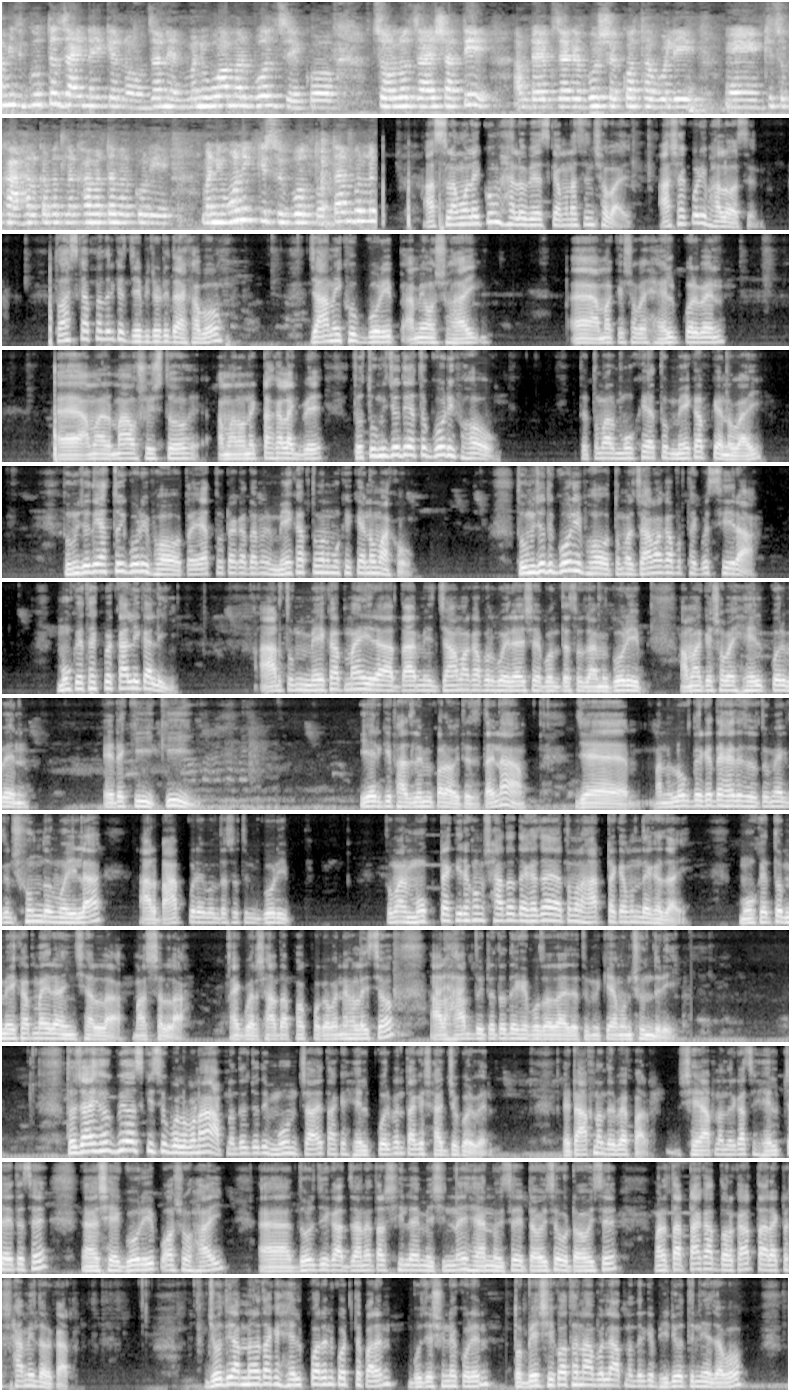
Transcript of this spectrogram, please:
আমি ঘুরতে যাই নাই কেন? জানেন? মানে ও আমার বলছে চলো যাই সাথে, আমরা এক জায়গায় বসে কথা বলি কিছু হালকা পাতলা খাবার দাবার করি মানে অনেক কিছু বলতো। তাই আমি বললাম, আসসালামু আলাইকুম। হ্যালো ভিয়াস কেমন আছেন সবাই? আশা করি ভালো আছেন। তো আজকে আপনাদেরকে যে ভিডিওটি দেখাবো, যে আমি খুব গরিব, আমি অসহায় আমাকে সবাই হেল্প করবেন। আমার মা অসুস্থ, আমার অনেক টাকা লাগবে। তো তুমি যদি এত গরিব হও তো তোমার মুখে এত মেকআপ কেন ভাই? তুমি যদি এতই গরিব হও, তো এত টাকা দামের মেকআপ তোমার মুখে কেন মাখো? তুমি যদি গরিব হও, তোমার জামা কাপড় থাকবে সেরা, মুখে থাকবে কালি কালি। আর তুমি মেকআপ মাইরা দামি জামা কাপড় পরে এসে বলতেছো যে আমি গরিব, আমাকে সবাই হেল্প করবেন। এটা কি কি? এর কি ফাজলামি করা হইতেছে, তাই না? যে মানে লোকদেরকে দেখাইতেছো তুমি একজন সুন্দর মহিলা, আর ভাব করে বলতেছো তুমি গরিব। তোমার মুখটা কীরকম সাদা দেখা যায় আর তোমার হাতটা কেমন দেখা যায়? মুখে তো মেকআপ মাইরা ইনশাল্লাহ মার্শাল্লাহ একবার সাদা ফক ফকফকা বানিয়ে ফেলাইছ আর হাত দুইটা তো দেখে বোঝা যায় যে তুমি কেমন সুন্দরী। তো যাই হোক বিয়াস কিছু বলব না। আপনাদের যদি মন চায় তাকে হেল্প করবেন, তাকে সাহায্য করবেন। এটা আপনাদের ব্যাপার। সে আপনাদের কাছে হেল্প চাইতেছে সে গরিব, অসহায় দর্জি কাজ জানে, তার সেলাই মেশিন নেই হ্যান হয়েছে এটা হয়েছে ওটা হয়েছে মানে তার টাকার দরকার, তার একটা স্বামী দরকার। যদি আপনারা তাকে হেল্প করেন, করতে পারেন, বুঝে শুনে করেন। তো বেশি কথা না বলে আপনাদেরকে ভিডিওতে নিয়ে যাব।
